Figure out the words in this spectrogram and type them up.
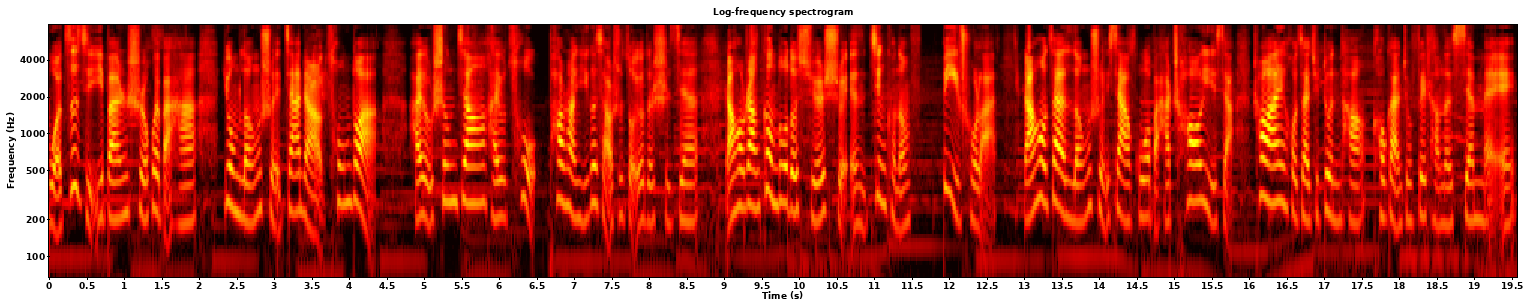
我自己一般是会把它用冷水加点葱段，还有生姜，还有醋，泡上一个小时左右的时间，然后让更多的血水尽可能逼出来。然后在冷水下锅把它焯一下，焯完以后再去炖汤，口感就非常的鲜美。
